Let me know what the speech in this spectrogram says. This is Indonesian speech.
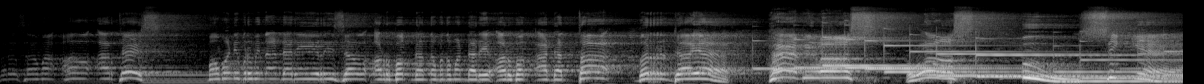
Bersama All Artis. Memenuhi permintaan dari Rizal Orbok dan teman-teman dari Orbok ada tak berdaya. Happy Loss Loss musiknya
